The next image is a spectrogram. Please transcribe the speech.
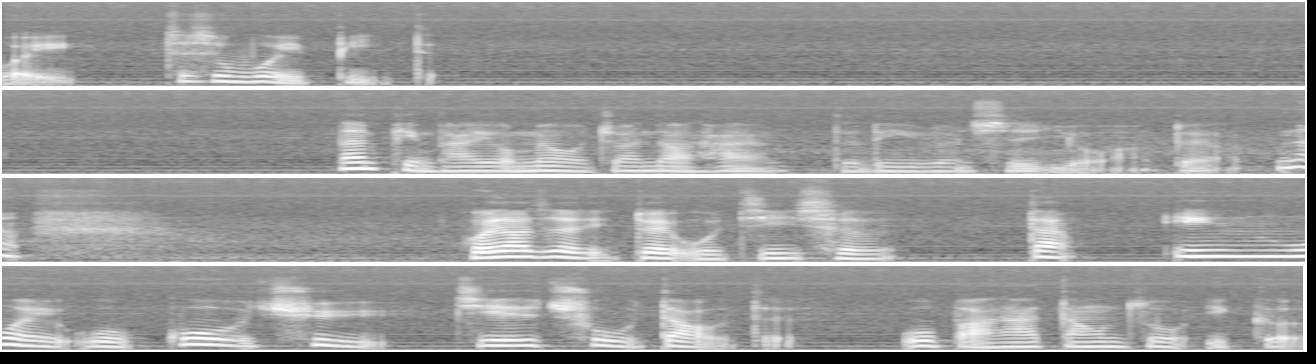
为？这是未必的。但品牌有没有赚到它的利润是有啊，对啊。那回到这里，对我机车，但因为我过去接触到的，我把它当做一个，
